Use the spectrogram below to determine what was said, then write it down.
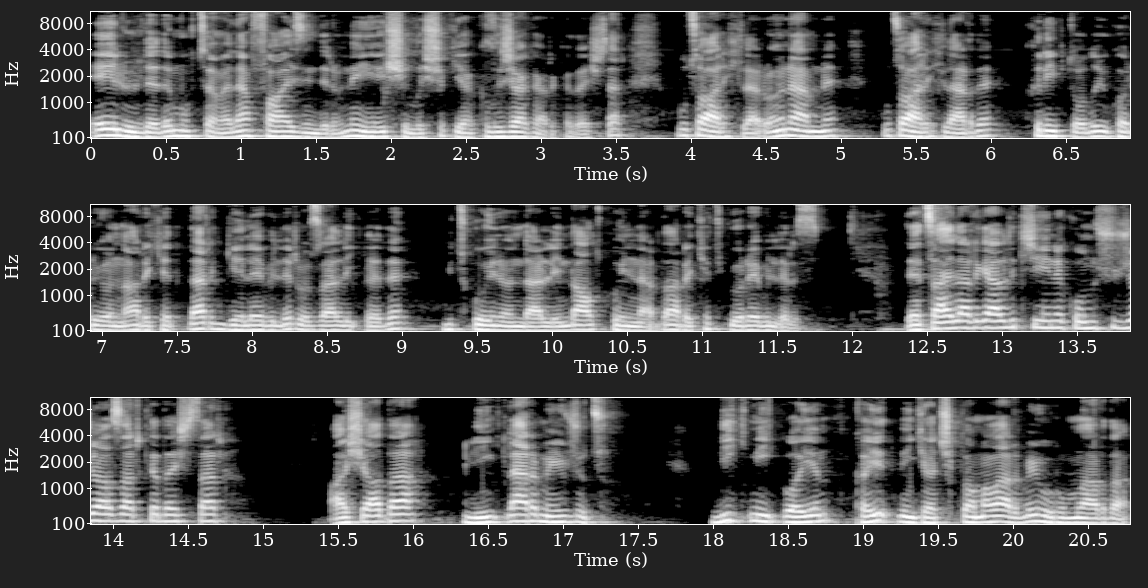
Eylül'de de muhtemelen faiz indirimine yeşil ışık yakılacak arkadaşlar. Bu tarihler önemli. Bu tarihlerde kriptoda yukarı yönlü hareketler gelebilir. Özellikle de Bitcoin önderliğinde altcoin'lerde hareket görebiliriz. Detaylar geldikçe yine konuşacağız arkadaşlar. Aşağıda linkler mevcut. Big Mikvay'ın kayıt linki açıklamalar ve yorumlarda.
